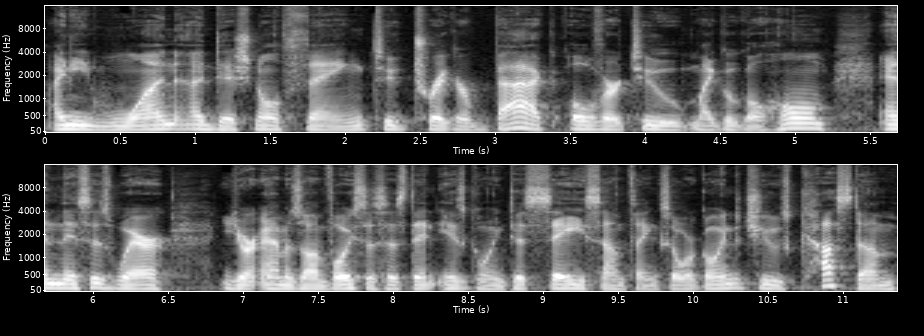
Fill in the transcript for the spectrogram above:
I need one additional thing to trigger back over to my Google Home and this is where your Amazon voice assistant is going to say something. So we're going to choose custom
